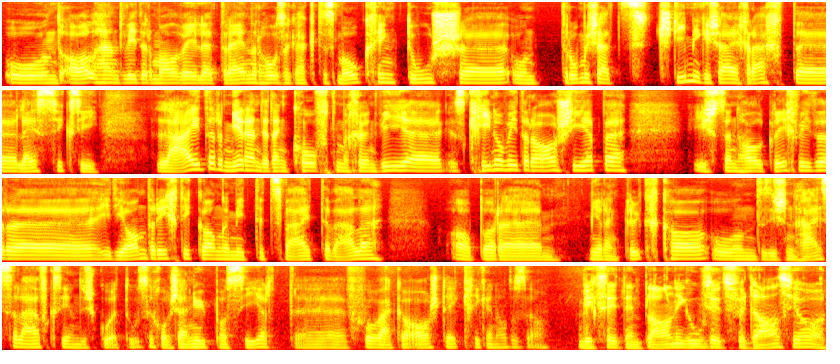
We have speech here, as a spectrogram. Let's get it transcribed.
und alle haben wieder mal wollen, Trainerhosen gegen das Smoking tauschen und darum ist auch die Stimmung ist eigentlich recht äh, lässig gewesen. Leider, wir haben ja dann gehofft, wir können wie äh, das Kino wieder anschieben ist es dann halt gleich wieder äh, in die andere Richtung gegangen mit der zweiten Welle. Aber äh, wir hatten Glück gehabt und es war ein heißer Lauf und es ist gut rausgekommen. Es ist auch nichts passiert, äh, von wegen Ansteckungen oder so. Wie sieht denn die Planung aus jetzt für dieses Jahr?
